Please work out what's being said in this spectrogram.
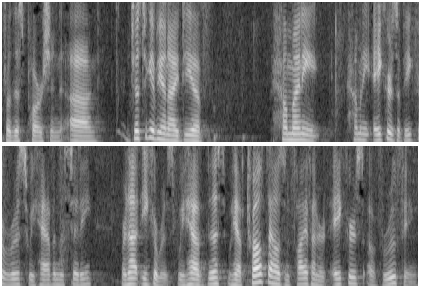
for this portion. Uh, just to give you an idea of how many how many acres of eco roofs we have in the city, or not eco roofs. We have this. We have 12,500 acres of roofing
